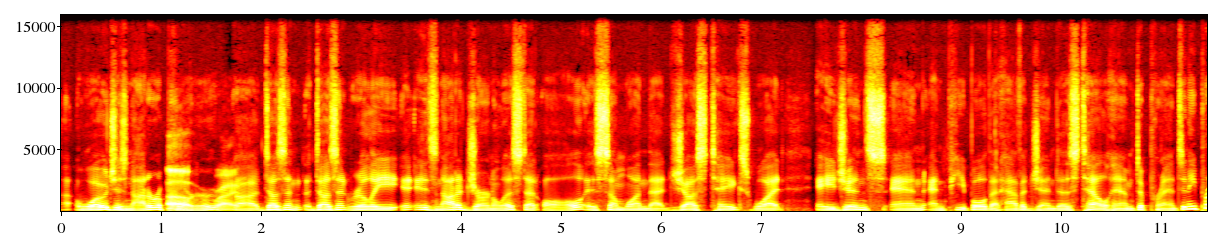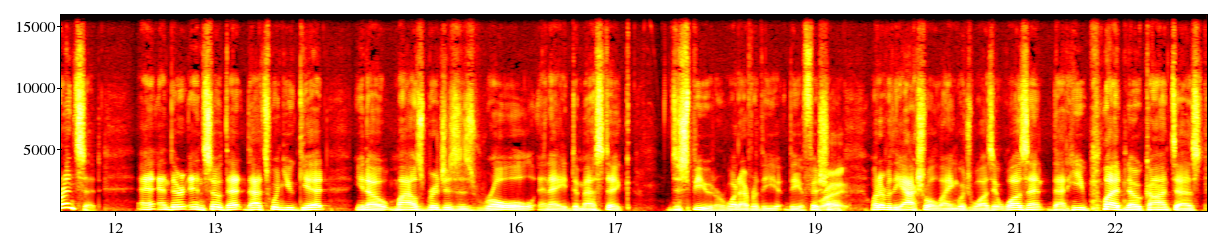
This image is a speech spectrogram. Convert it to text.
uh, Woj is not a reporter. right. Uh, doesn't doesn't really is not a journalist at all. Is someone that just takes what agents and and people that have agendas tell him to print, and he prints it. And, and there and so that that's when you get you know Miles Bridges' role in a domestic dispute or whatever the the official Right. whatever the actual language was. It wasn't that he pled no contest,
